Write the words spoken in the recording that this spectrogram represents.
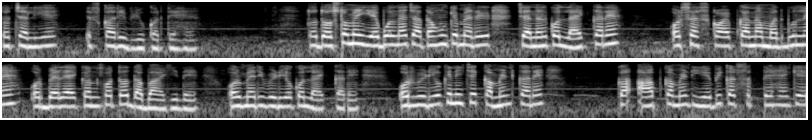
तो चलिए इसका रिव्यू करते हैं। तो दोस्तों, मैं ये बोलना चाहता हूँ कि मेरे चैनल को लाइक करें और सब्सक्राइब करना मत भूलें और बेल आइकन को तो दबा ही दें और मेरी वीडियो को लाइक करें और वीडियो के नीचे कमेंट करें का आप कमेंट ये भी कर सकते हैं कि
